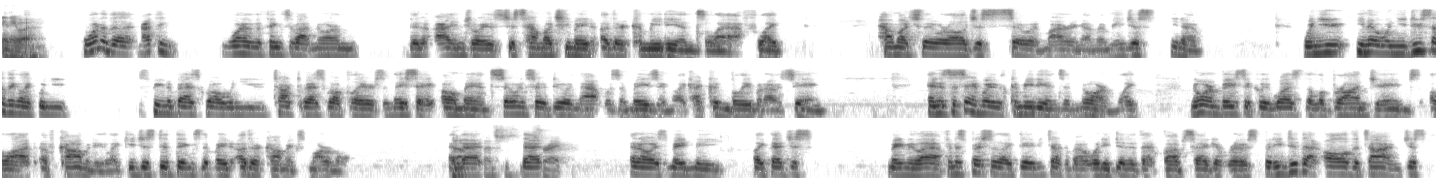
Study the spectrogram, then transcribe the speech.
Anyway, one of the I think one of the things about Norm that I enjoy is just how much he made other comedians laugh. Like how much they were all just so admiring of him. He just, you know, when you, you know, when you do something like when you speaking of basketball, when you talk to basketball players and they say, Oh man, so and so doing that was amazing. Like I couldn't believe what I was seeing. And it's the same way with comedians and Norm. Like Norm basically was the LeBron James a lot of comedy. Like he just did things that made other comics marvel. And No, that that's just, that- that's right. it always made me like that just made me laugh. And especially like Dave, you talk about what he did at that Bob Saget roast, but he did that all the time. Just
